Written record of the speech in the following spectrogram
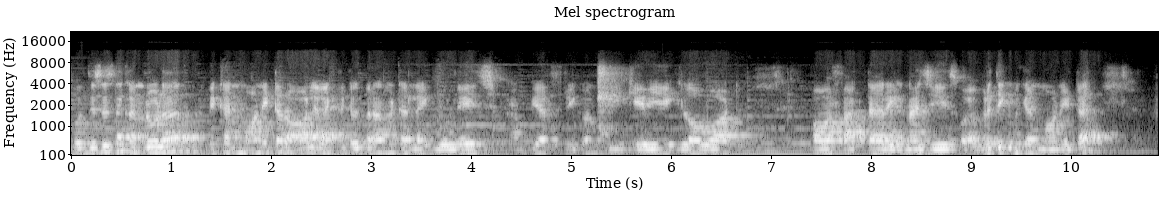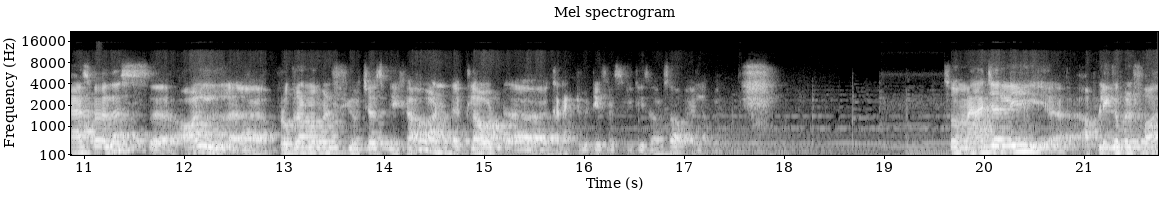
So this is the controller. We can monitor all electrical parameter like voltage ampere frequency kva kilowatt power factor energy so everything we can monitor as well as uh, all uh, programmable features we have and the cloud uh, connectivity facilities also available. So majorly uh, applicable for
